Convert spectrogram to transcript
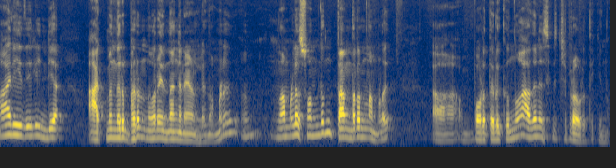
ആ രീതിയിൽ ഇന്ത്യ ആത്മനിർഭർ എന്ന് പറയുന്നത് അങ്ങനെയാണല്ലോ. നമ്മൾ നമ്മളെ സ്വന്തം തന്ത്രം നമ്മൾ പുറത്തെടുക്കുന്നു അതനുസരിച്ച് പ്രവർത്തിക്കുന്നു.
